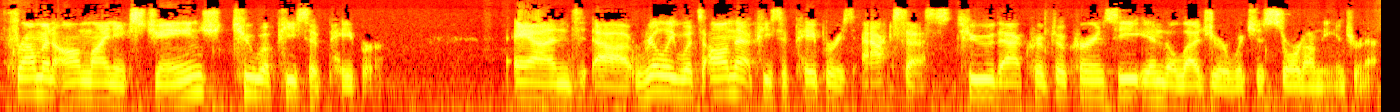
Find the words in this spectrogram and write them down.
from an online exchange to a piece of paper. And uh, really, what's on that piece of paper is access to that cryptocurrency in the ledger, which is stored on the internet.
